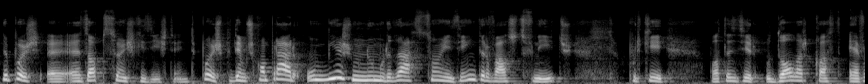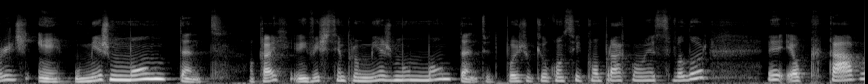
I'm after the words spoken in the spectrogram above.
Depois, uh, as opções que existem. Depois, podemos comprar o mesmo número de ações em intervalos definidos, porque, volto a dizer, o dollar cost average é o mesmo montante ok? Eu invisto sempre o mesmo montante. Depois, o que eu consigo comprar com esse valor é o que cabe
